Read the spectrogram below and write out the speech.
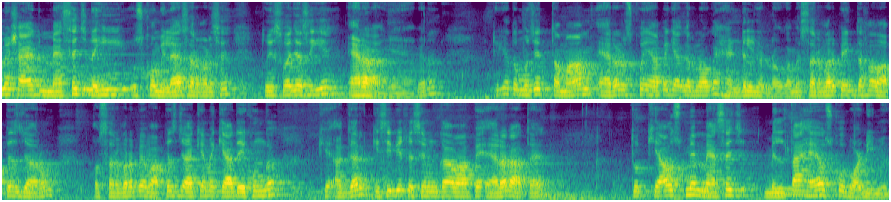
में शायद मैसेज नहीं उसको मिला है सर्वर से तो इस वजह से ये एरर आ गया है यहाँ पे ना। ठीक है? तो मुझे तमाम एरर्स को यहाँ पे क्या करना होगा? हैंडल करना होगा। मैं सर्वर पे एक दफ़ा वापस जा रहा हूँ और सर्वर पे वापस जाके मैं क्या देखूँगा? कि अगर किसी भी किस्म का वहाँ पे एरर आता है तो क्या उसमें मैसेज मिलता है उसको बॉडी में?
